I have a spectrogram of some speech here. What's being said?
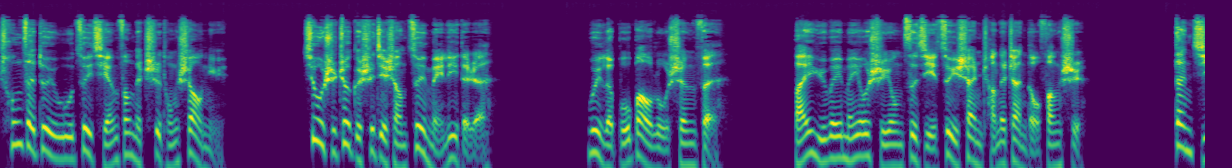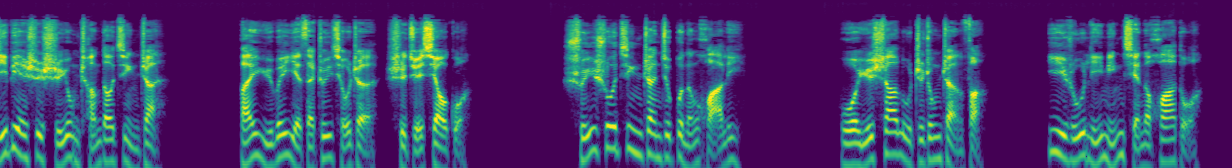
冲在队伍最前方的赤瞳少女，就是这个世界上最美丽的人。为了不暴露身份。白羽薇没有使用自己最擅长的战斗方式，但即便是使用长刀近战，白羽薇也在追求着视觉效果。谁说近战就不能华丽？我于杀戮之中绽放，一如黎明前的花朵，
